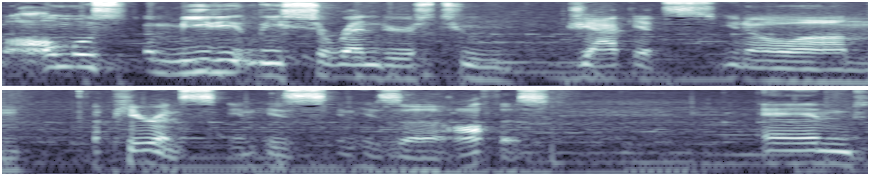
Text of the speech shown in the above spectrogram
almost immediately surrenders to Jacket's, you know, um, appearance in his in his uh, office. And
